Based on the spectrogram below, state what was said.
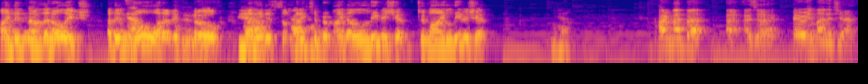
I didn't have the knowledge. I didn't Yeah. know what I didn't know. Yeah. I needed somebody exactly. to provide a leadership to my leadership. Yeah. I remember uh, as a area manager,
